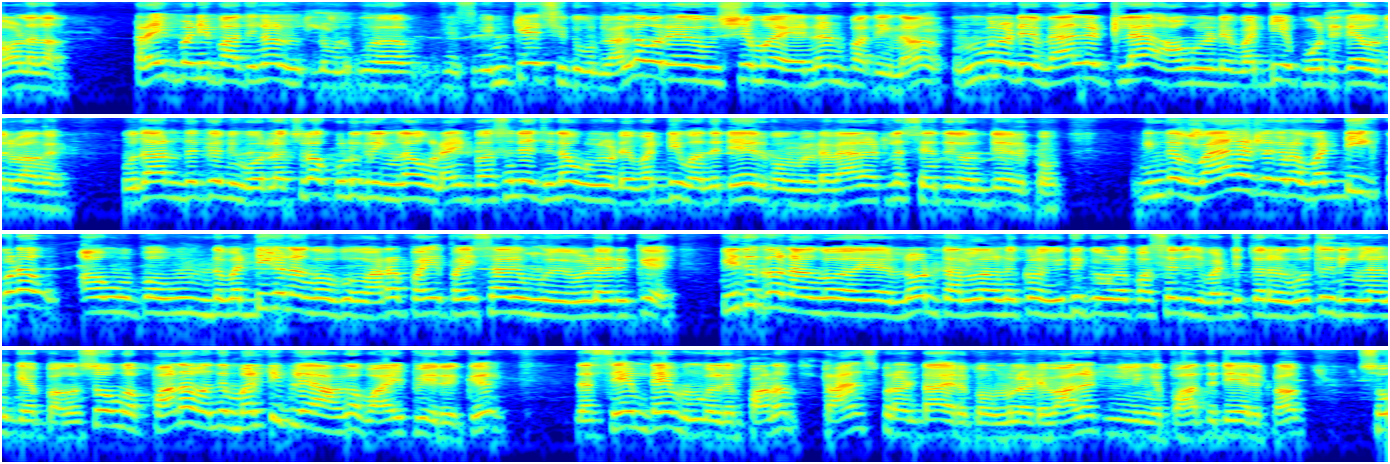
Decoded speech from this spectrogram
அவ்வளவுதான். ட்ரை பண்ணி பார்த்தீங்கன்னா இன்கேஸ் இது ஒரு நல்ல ஒரு விஷயமா என்னன்னு பார்த்தீங்கன்னா உங்களுடைய வேலெட்டில் அவங்களுடைய வட்டியை போட்டுகிட்டே வந்துருவாங்க. உதாரணத்துக்கு நீங்கள் ஒரு லட்ச ரூபா கொடுக்குறீங்களா உங்கள் நைன் பர்சன்டேஜ்னா உங்களுடைய வட்டி வந்துட்டே இருக்கும் உங்களோட வேலெட்டில் சேர்ந்துட்டு வந்துட்டே இருக்கும். இந்த வேலெட்டில் இருக்கிற வட்டி கூட அவங்க இப்போ இந்த வட்டிக்கு நாங்கள் வர பை பைசா உங்களுக்கு இவ்வளோ இருக்குது இதுக்கு நாங்கள் லோன் தரலாம்னு இருக்கிறோம் இதுக்கு இவ்வளோ பர்சன்டேஜ் வட்டி தர ஒத்துக்கிறீங்களான்னு கேட்பாங்க. ஸோ உங்கள் பணம் வந்து மல்டிப்ளை ஆக வாய்ப்பு இருக்குது த சேம் டைம் உங்களுடைய பணம் டிரான்ஸ்பரண்ட்டாக இருக்கும். உங்களுடைய வேலெட்டில் நீங்கள் பார்த்துட்டே இருக்கலாம். ஸோ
